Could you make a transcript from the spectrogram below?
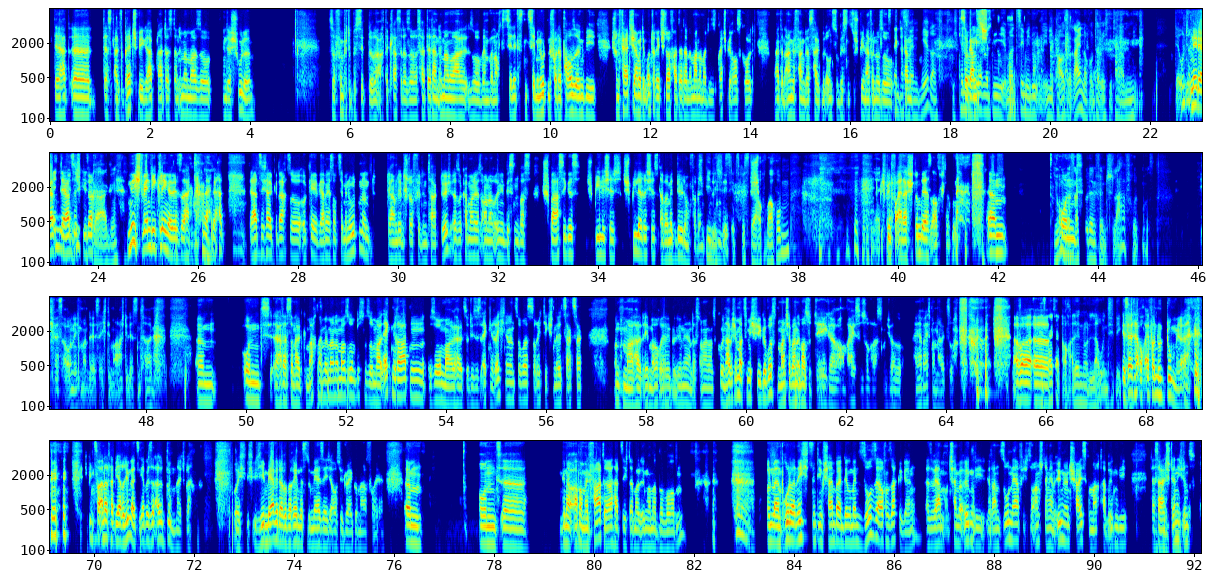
Der hat äh, das als Brettspiel gehabt und hat das dann immer mal so in der Schule so fünfte bis siebte oder achte Klasse oder sowas, hat er dann immer mal so, wenn wir noch die letzten zehn Minuten vor der Pause irgendwie schon fertig waren mit dem Unterrichtsstoff, hat er dann immer noch mal dieses Brettspiel rausgeholt und hat dann angefangen, das halt mit uns so ein bisschen zu spielen, einfach nur so. Ist denn das für ein Lehrer? Ich kenne so ganz- Lehrer, die immer zehn Minuten in die Pause rein noch unterrichtet haben. Der Unterricht Nee, der hat- der hat sich gedacht- sage. Nicht, wenn die Klingel es sagt. Der, hat, der hat sich halt gedacht, so, okay, wir haben jetzt noch zehn Minuten und wir haben den Stoff für den Tag durch, also kann man jetzt auch noch irgendwie ein bisschen was Spaßiges, Spielisches, Spielerisches, aber mit Bildung verbinden. Ist. Jetzt wisst ihr auch, warum. Ich bin vor einer Stunde erst aufgestanden. ähm, Junge, und- was hast du denn für einen Schlafrhythmus? ich weiß auch nicht, Mann, der ist echt im Arsch die letzten Tage. ähm, und er hat das dann halt gemacht, dann will man immer so ein bisschen so mal Ecken raten, so mal halt so dieses Ecken rechnen und sowas, so richtig schnell, zack, zack. Und mal halt eben auch äh, Billionär. Das war mal ganz cool. Da habe ich immer ziemlich viel gewusst. Und manche waren immer so, Digga, warum weißt du sowas? Und ich war so, naja, weiß man halt so. Aber Ihr äh, seid halt auch alle nur lau intelligent. ihr seid halt auch einfach nur dumm, ja. ich bin zwar anderthalb Jahre jünger als ihr, aber ihr seid alle dumm, nicht wahr? Je mehr wir darüber reden, desto mehr sehe ich aus wie Draco Malfoy. Ähm, und äh, genau, aber mein Vater hat sich da mal irgendwann mal beworben. Und mein Bruder und ich sind ihm scheinbar in dem Moment so sehr auf den Sack gegangen. Also wir haben uns scheinbar irgendwie, wir waren so nervig, so anstrengend, wir haben irgendeinen Scheiß gemacht, haben irgendwie, dass er halt ständig uns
